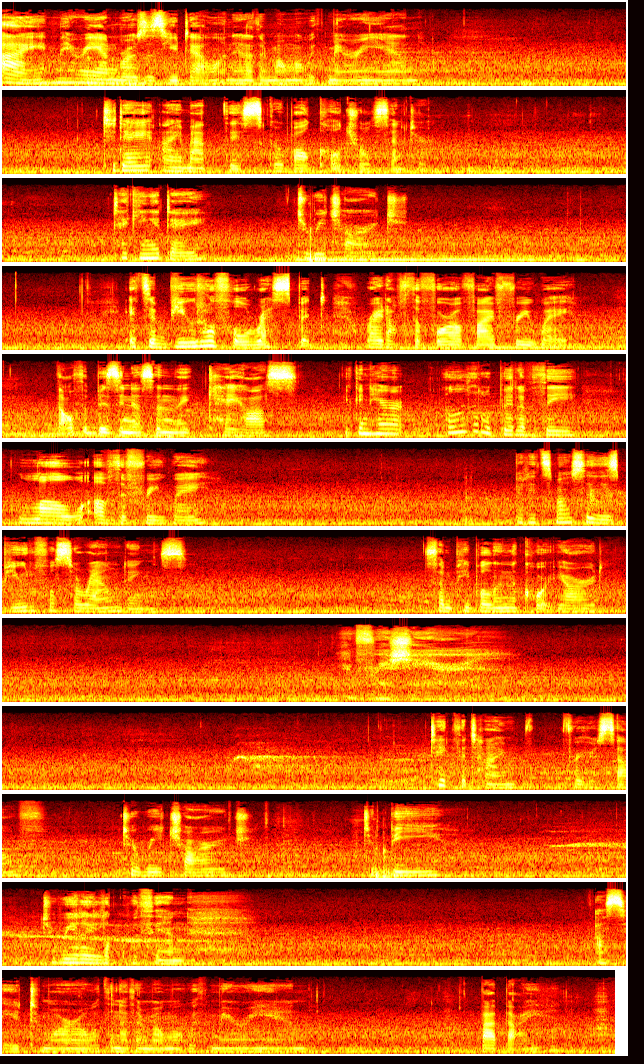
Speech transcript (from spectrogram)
Hi, Maryann Roses Udel, and another moment with Maryann. Today I am at the Skirball Cultural Center, taking a day to recharge. It's a beautiful respite right off the 405 freeway. All the busyness and the chaos. You can hear a little bit of the lull of the freeway. But it's mostly these beautiful surroundings. Some people in the courtyard. And fresh air. Take the time for yourself to recharge, to be, to really look within. I'll see you tomorrow with another moment with Maryann. Bye bye.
